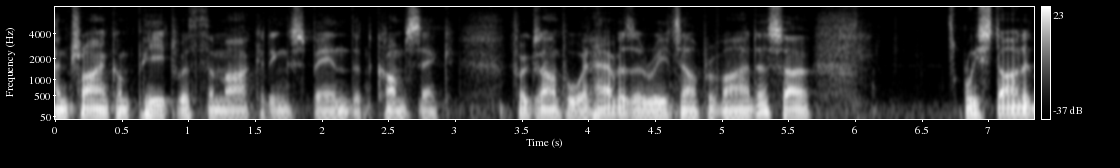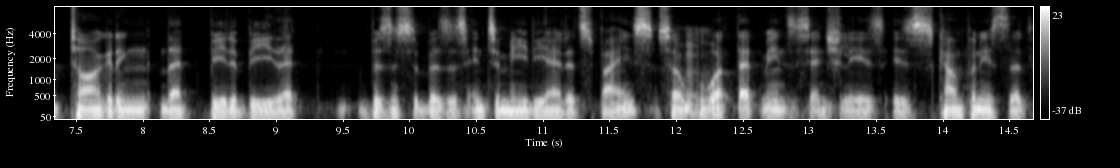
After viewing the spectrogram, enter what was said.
and try and compete with the marketing spend that CommSec, for example, would have as a retail provider. So we started targeting that B2B, that business to business intermediated space. So Hmm. what that means essentially is is companies that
